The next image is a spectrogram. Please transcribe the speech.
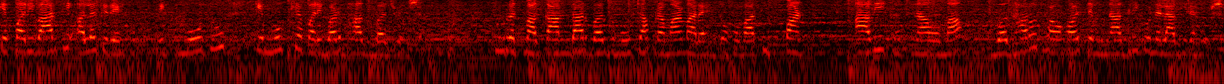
કે પરિવારથી અલગ રહેવું એક મોટું કે મુખ્ય પરિબળ ભાગ ભજવે છે. સુરતમાં કામદાર વર્ગ મોટા પ્રમાણમાં રહેતો હોવાથી પણ આવી ઘટનાઓમાં વધારો થયો હોય તેમ નાગરિકોને લાગી રહ્યું છે.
